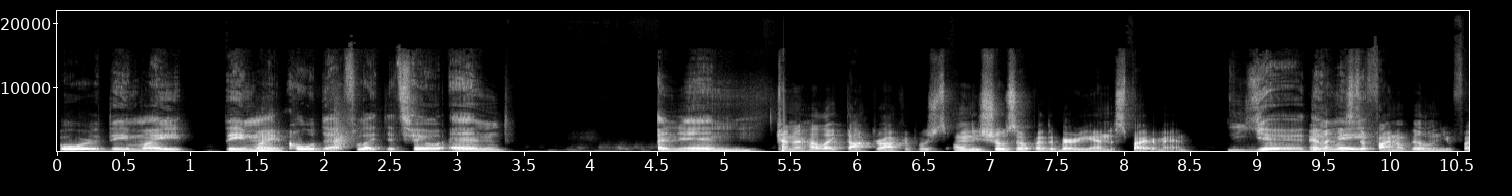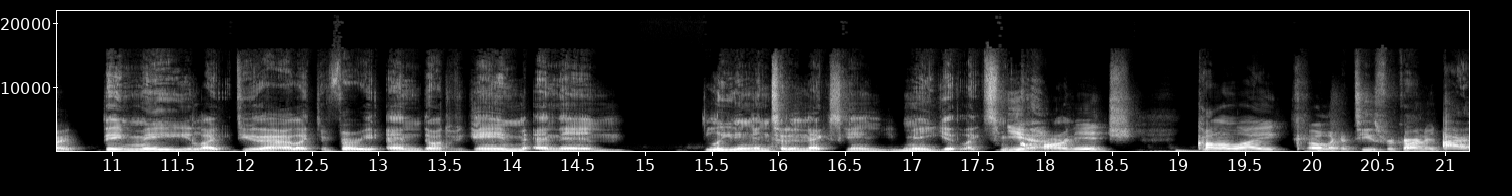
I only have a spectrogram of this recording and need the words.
or they might they Mm-hmm. might hold that for like the tail end, and then Kind of how like Doctor Octopus only shows up at the very end of Spider-Man, yeah, and like may he's the final villain you fight. they may like do that at like the very end of the game, and then leading into the next game, you may get like some Yeah. carnage, kind of Mhm. like. Oh, like a tease for Carnage. I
